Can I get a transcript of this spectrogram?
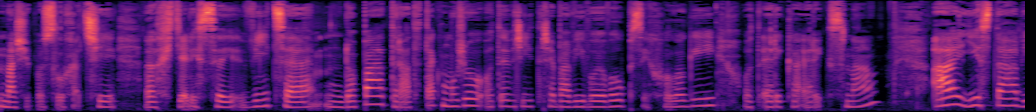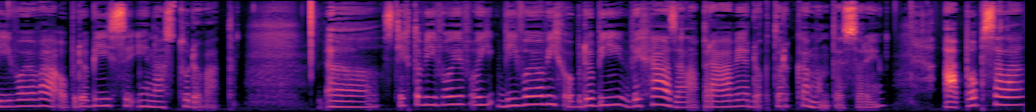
naši posluchači eh, chtěli si více dopátrat, tak můžou otevřít třeba vývojovou psychologii od Erika Eriksona a jistá vývojová období si i nastudovat. Eh, z těchto vývojových období vycházela právě doktorka Montessori a popsala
